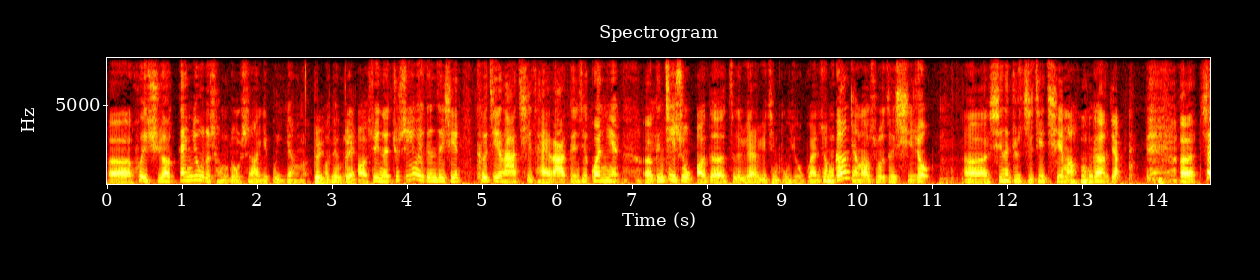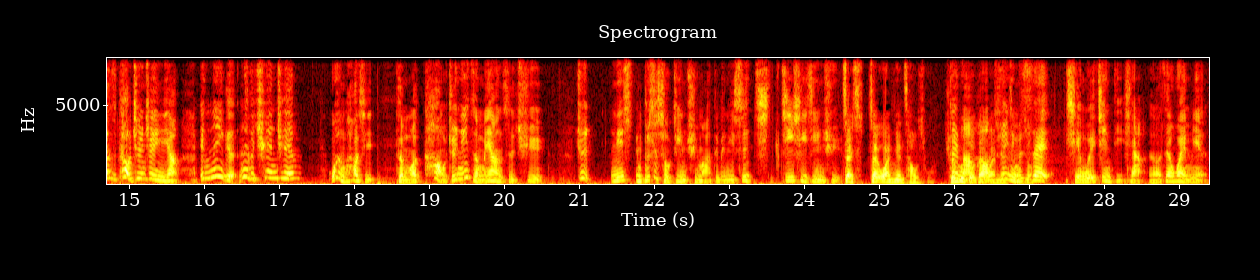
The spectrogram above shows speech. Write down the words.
呃，会需要担忧的程度，实际上也不一样了。对，对不对啊？所以呢，就是因为跟这些。科技啦、器材啦，跟一些观念，呃，跟技术啊的这个越来越进步有关。所以，我们刚刚讲到说，这个息肉，呃，现在就是直接切嘛。我们刚刚讲，呃，像是套圈圈一样。哎，那个那个圈圈，我很好奇怎么套，就是你怎么样子去，就你你不是手进去嘛，对不对？你是机器进去，在在外面操作，全部都在外面。所以你们是在显微镜底下，然后在外面，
